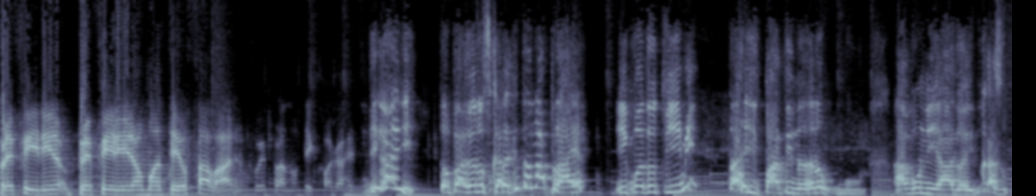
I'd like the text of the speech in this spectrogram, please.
preferiram, preferiram manter o salário, foi pra não ter que pagar receita. Diga aí. Estão pagando os caras que estão na praia. Enquanto o time tá aí patinando, agoniado aí. No caso,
